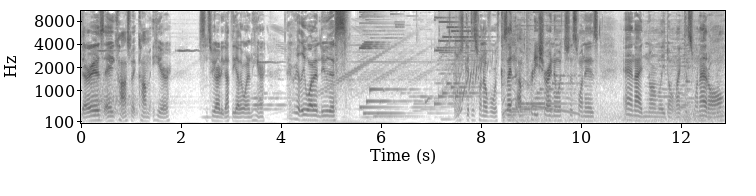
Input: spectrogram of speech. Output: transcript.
there is a cosmic comet here, since we already got the other one in here. I really want to do this. I'll just get this one over with, because I'm pretty sure I know which this one is, and I normally don't like this one at all.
